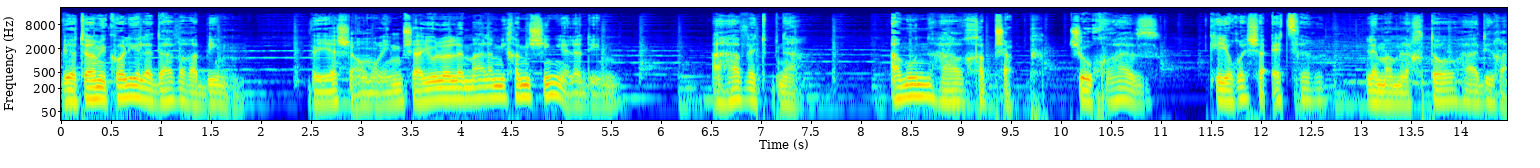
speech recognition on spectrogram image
ויותר מכל ילדיו הרבים, ויש האומרים שהיו לו למעלה מחמישים ילדים, אהב את בנה, אמון הר חפשפ, שהוכרז כיורש העצר לממלכתו האדירה.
